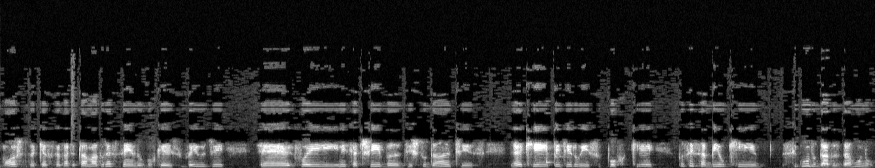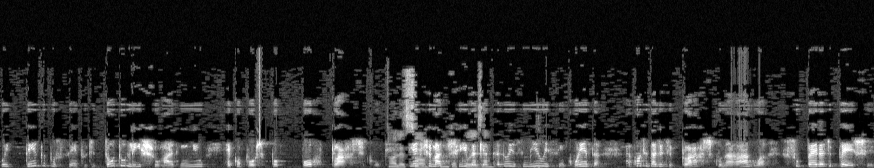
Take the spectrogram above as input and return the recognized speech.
mostra que a sociedade está amadurecendo, porque isso veio de. É, foi iniciativa de estudantes né, que pediram isso, porque vocês sabiam que, segundo dados da ONU, 80% de todo o lixo marinho é composto por por plástico. Olha só, e a estimativa é que até 2050 a quantidade de plástico na água supera a de peixes.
